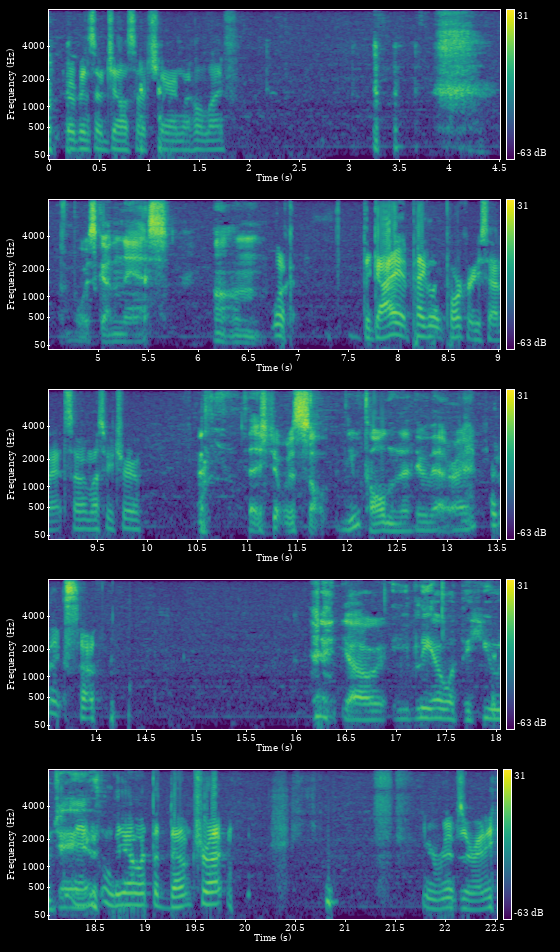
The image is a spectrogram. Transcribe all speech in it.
never been so jealous of a chair in my whole life. The boy's got an ass. Um, Look, the guy at Peg Porkery said it, so it must be true. That shit was so. You told him to do that, right? I think so. Yo, Leo with the huge ass. Leo with the dump truck. Your ribs are ready.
